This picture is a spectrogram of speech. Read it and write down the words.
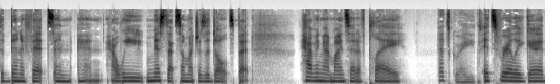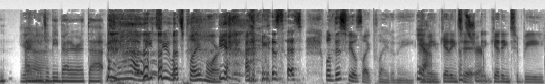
the benefits and and how we miss that so much as adults, but having that mindset of play, That's great. it's really good. I need to be better at that. Yeah, me too. Let's play more. Yeah. because that's well. This feels like play to me. Yeah, I mean, getting to true. getting to be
